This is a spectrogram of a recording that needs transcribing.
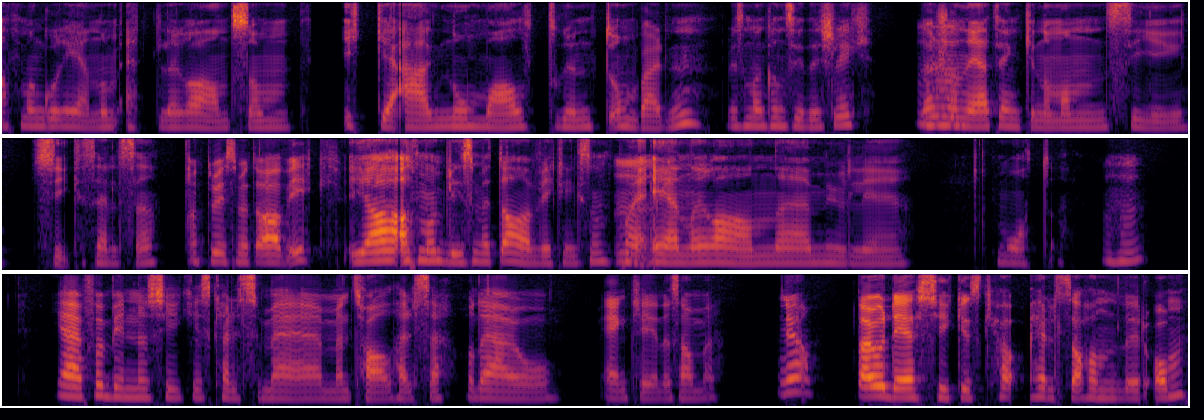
At man går igjennom et eller annet som ikke er normalt rundt omverdenen, hvis man kan si det slik. Det er Mhm. sånn jeg tenker når man sier psykisk helse. At det blir som et avvik. Ja, at man blir som et avvik, liksom. På Mm. en eller annen uh, mulig måte. Mhm. Jeg forbinder psykisk helse med mental helse, og det er jo egentlig det samme. Ja. Det er jo det psykisk helse handler om.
